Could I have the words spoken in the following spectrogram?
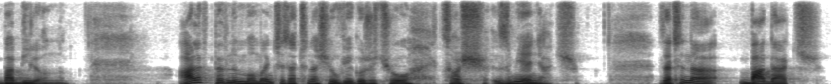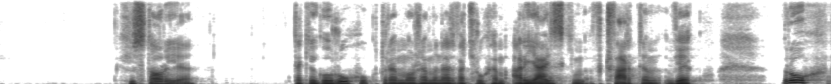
Babilon. Ale w pewnym momencie zaczyna się w jego życiu coś zmieniać. Zaczyna badać historię, takiego ruchu, które możemy nazwać ruchem ariańskim w IV wieku. Ruch,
